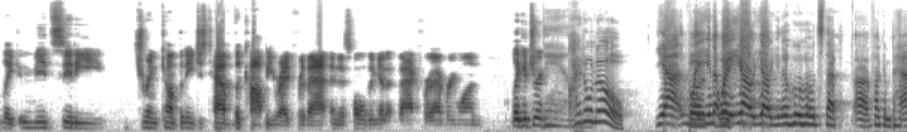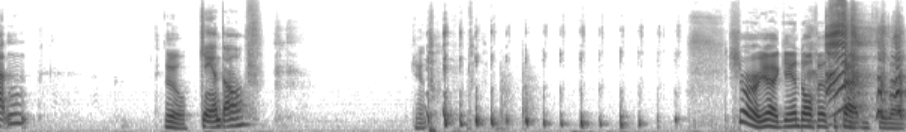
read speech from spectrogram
like mid city drink company just have the copyright for that and is holding it back for everyone? Like a drink. Damn. I don't know. Yeah, But, wait, you know, wait, yo, yo, you know who holds that uh, fucking patent? Who? Gandalf. Gandalf. Sure, yeah, Gandalf has the patent for that.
